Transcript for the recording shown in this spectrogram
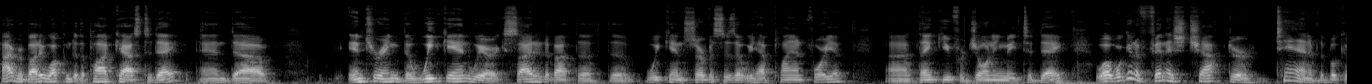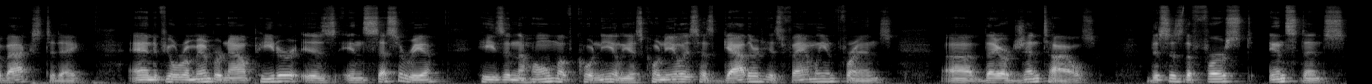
Hi, everybody. Welcome to the podcast today. And uh, entering the weekend, we are excited about the, the weekend services that we have planned for you. Uh, thank you for joining me today. Well, we're going to finish chapter 10 of the book of Acts today. And if you'll remember now, Peter is in Caesarea. He's in the home of Cornelius. Cornelius has gathered his family and friends. Uh, they are Gentiles. This is the first instance,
